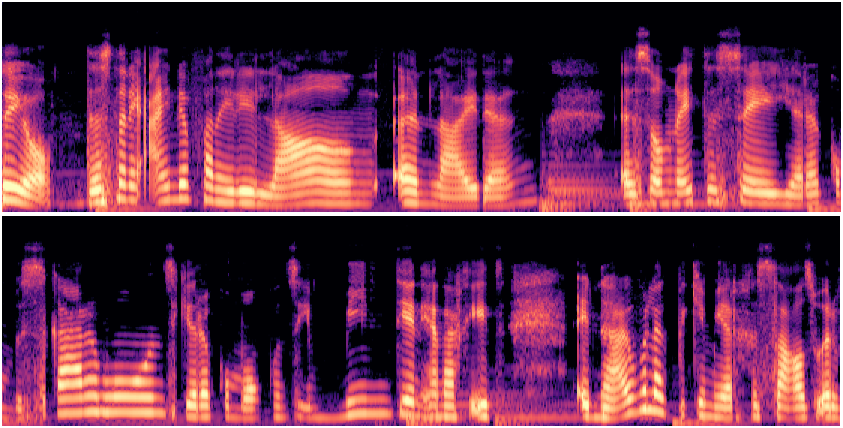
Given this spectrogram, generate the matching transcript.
So ja, dis dan die einde van hierdie lang inleiding is om net te sê Here kom beskerm ons, Here kom maak ons immuun teen enigiets. En nou wil ek bietjie meer gesels oor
